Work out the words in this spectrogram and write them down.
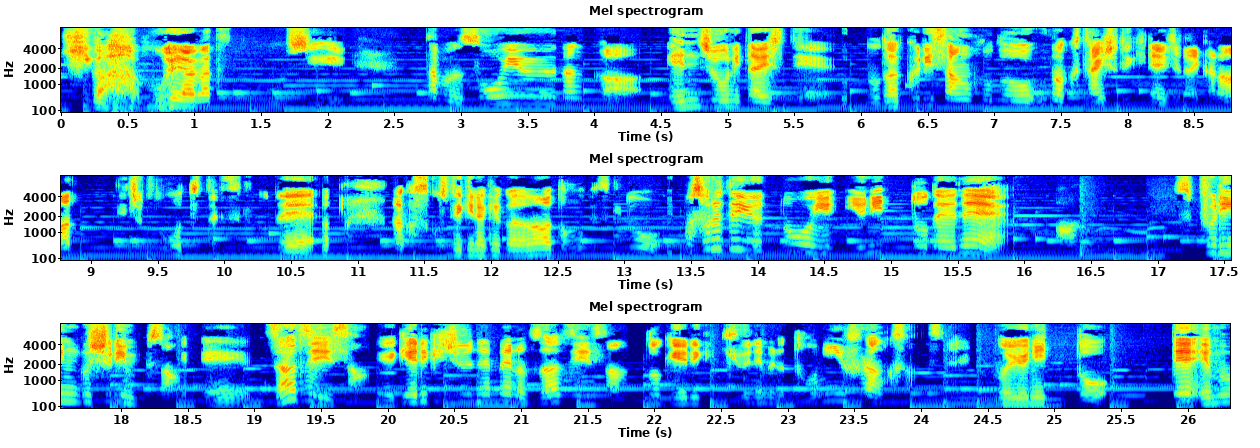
火が燃え上がってたと思うし、多分そういうなんか炎上に対して野田栗さんほどうまく対処できないんじゃないかなってちょっと思ってたりするので、なんか少し素敵な結果だなと思うんですけど、まあ、それで言うとユ、ユニットでね、スプリングシュリンプさん、えー、ザジーさん、えー、芸歴10年目のザジーさんと芸歴9年目のトニー・フランクさんですね、のユニットで M1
